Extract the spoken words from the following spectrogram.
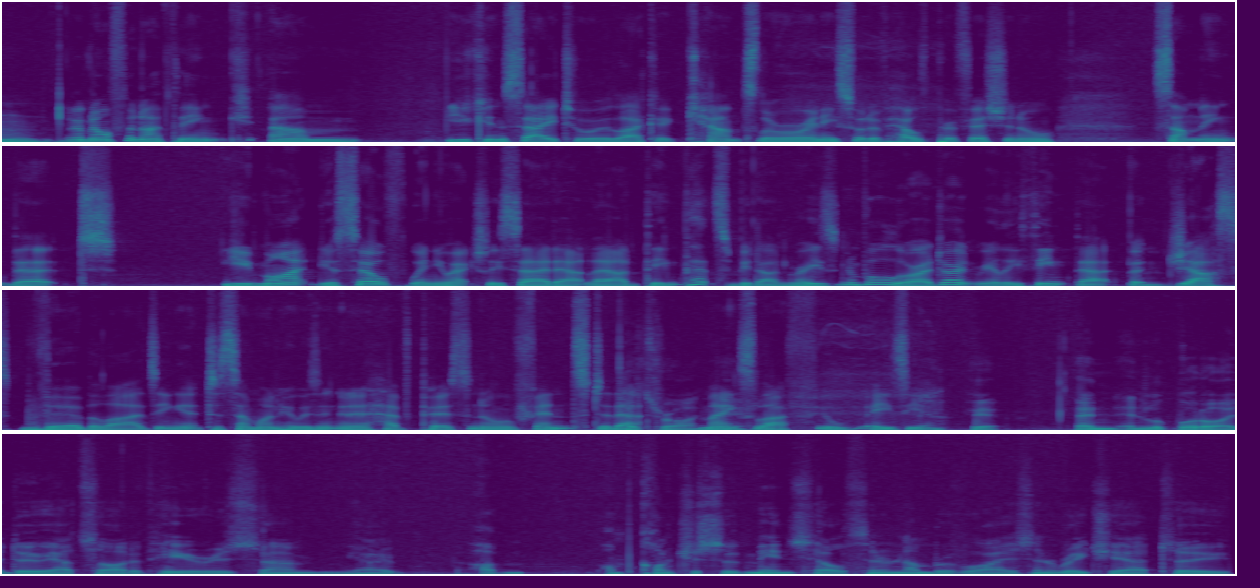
Mm. And often I think um, you can say to a, like a counsellor or any sort of health professional something that you might yourself, when you actually say it out loud, think that's a bit unreasonable, or I don't really think that. But Mm. just verbalising it to someone who isn't going to have personal offence to that That's right, makes yeah. life feel easier. Yeah, and and look, what I do outside of here is, um, you know, I'm I'm conscious of men's health in a number of ways, and reach out to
